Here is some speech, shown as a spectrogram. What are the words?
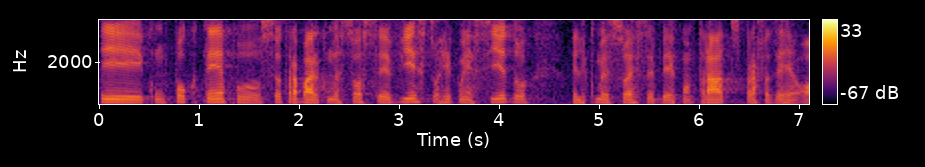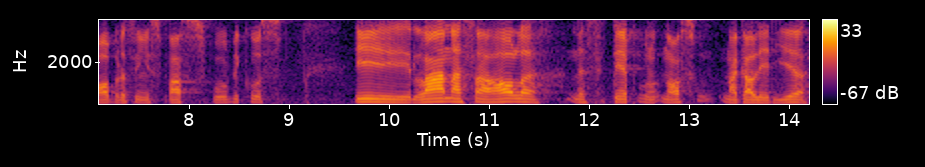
E com pouco tempo, o seu trabalho começou a ser visto, reconhecido, ele começou a receber contratos para fazer obras em espaços públicos. E lá nessa aula, nesse tempo nosso na galeria,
